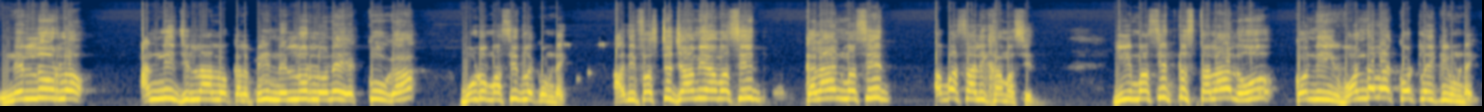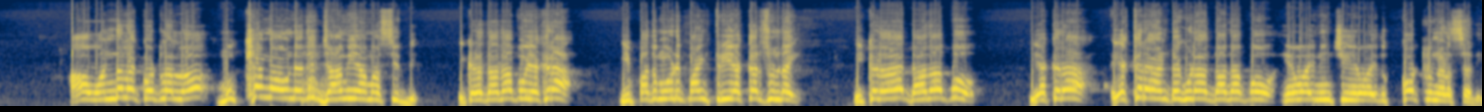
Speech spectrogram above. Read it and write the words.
నెల్లూరులో అన్ని జిల్లాల్లో కలిపి నెల్లూరులోనే ఎక్కువగా మూడు మసీద్లకు ఉన్నాయి అది ఫస్ట్ జామియా మసీద్ కలాన్ మసీద్ అబ్బాస్ అలీఖా మసీద్. ఈ మసీద్కు స్థలాలు కొన్ని వందల కోట్లకి ఉన్నాయి ఆ వందల కోట్లలో ముఖ్యంగా ఉండేది జామియా మసీద్ ఇక్కడ దాదాపు ఎకరా ఈ పదమూడు పాయింట్ త్రీ ఎకర్స్ ఉన్నాయి ఇక్కడ దాదాపు ఎకరా ఎకరా అంటే కూడా దాదాపు ఇరవై నుంచి ఇరవై ఐదు కోట్లు నడుస్తుంది.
